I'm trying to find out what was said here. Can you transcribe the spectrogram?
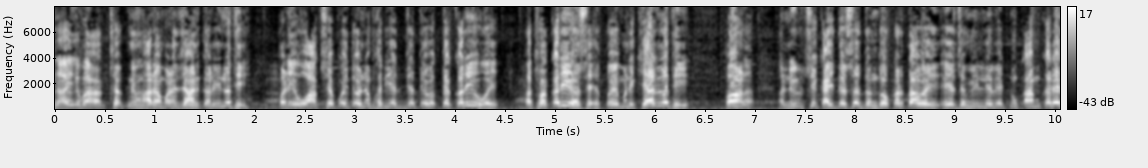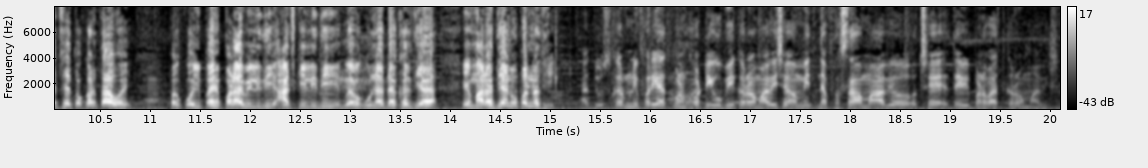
ના એવા આક્ષેપની મારા મને જાણકારી નથી પણ એવો આક્ષેપ હોય તો એને ફરિયાદ જતી તે વખતે કરી હોય અથવા કરી હશે તો એ મને ખ્યાલ નથી. પણ અનિરુદ્ધસિંહ કાયદેસર ધંધો કરતા હોય એ જમીન લેવેચનું કામ કરે છે તો કરતા હોય. પણ કોઈ પાસે પડાવી લીધી આંચકી લીધી ગુના દાખલ થયા એ મારા ધ્યાન ઉપર નથી. આ દુષ્કર્મની ફરિયાદ પણ ખોટી ઊભી કરવામાં આવી છે અમિતને ફસાવવામાં આવ્યો છે તેવી પણ વાત કરવામાં આવી છે.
